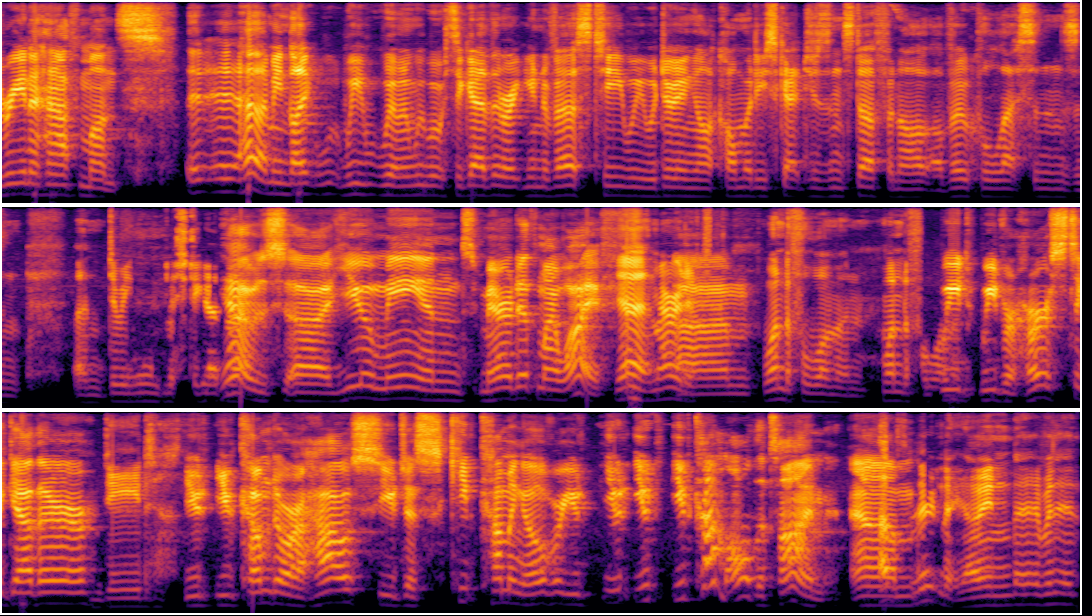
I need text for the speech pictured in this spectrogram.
three and a half months. It, it, I mean, like we when we were together at university, we were doing our comedy sketches and stuff, and our, our vocal lessons, and and doing English together. Yeah, it was uh, you, me, and Meredith, my wife. Yeah, Meredith, Um, wonderful woman, wonderful woman. we'd we'd rehearse together. Indeed. You you come to our house. You just keep coming over. You you you you'd come all the time. Um, Absolutely. I mean, it,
